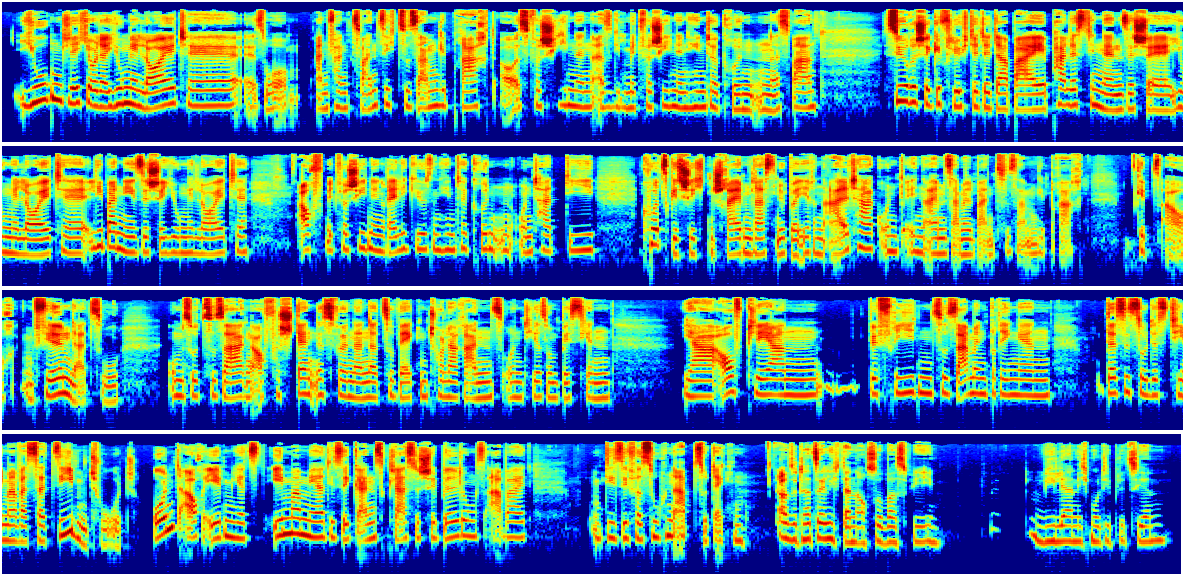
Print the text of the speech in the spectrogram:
Jugendliche oder junge Leute, so Anfang 20 zusammengebracht aus verschiedenen, also die mit verschiedenen Hintergründen. Es waren syrische Geflüchtete dabei, palästinensische junge Leute, libanesische junge Leute, auch mit verschiedenen religiösen Hintergründen und hat die Kurzgeschichten schreiben lassen über ihren Alltag und in einem Sammelband zusammengebracht. Gibt's auch einen Film dazu, um sozusagen auch Verständnis füreinander zu wecken, Toleranz und hier so ein bisschen ja aufklären, befrieden, zusammenbringen das ist so das Thema, was seit sieben tut. Und auch eben jetzt immer mehr diese ganz klassische Bildungsarbeit, die sie versuchen abzudecken. Also tatsächlich dann auch sowas wie, wie lerne ich multiplizieren?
